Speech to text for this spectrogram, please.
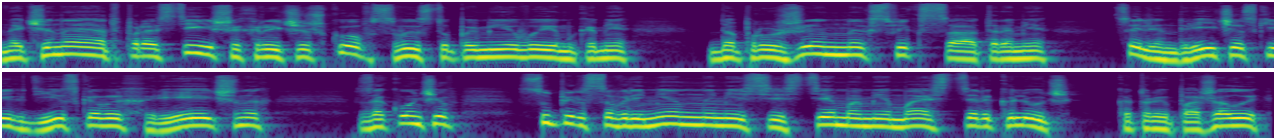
начиная от простейших рычажков с выступами и выемками до пружинных с фиксаторами, цилиндрических, дисковых, речных, закончив суперсовременными системами мастер-ключ, которые, пожалуй,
